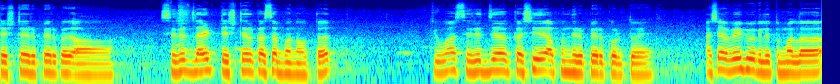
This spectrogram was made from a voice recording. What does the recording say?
टेस्टर रिपेअर क सिरीज लाइट टेस्टर कसं बनवतात किंवा सिरीज कशी आपण रिपेअर करतो आहे अशा वेगवेगळे तुम्हाला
